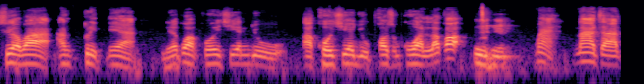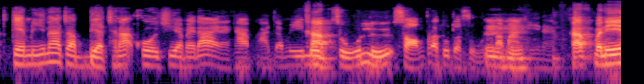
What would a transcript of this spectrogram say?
เชื่อว่าอังกฤษเนี่ยเหนือกว่าโครเอเชียอยู่อ่าโครเอเชียอยู่พอสมควรแล้วก็อื มแม่น่าจะเกมนี้น่าจะเบียดชนะโครเอเชียไปได้นะครับ อาจจะมีคหรันึ่บงศูนย์หรือสองประตูต่อศูนย์อืมประมาณนี้นะครับ วันนี้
